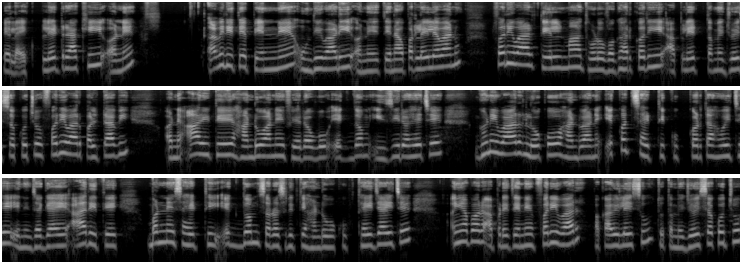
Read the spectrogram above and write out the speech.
પહેલાં એક પ્લેટ રાખી અને આવી રીતે પેનને ઊંધી વાળી અને તેના ઉપર લઈ લેવાનું. ફરીવાર તેલમાં થોડો વઘાર કરી આ પ્લેટ તમે જોઈ શકો છો. ફરીવાર પલટાવી અને આ રીતે હાંડવાને ફેરવવો એકદમ ઇઝી રહે છે. ઘણીવાર લોકો હાંડવાને એક જ સાઈડથી કૂક કરતા હોય છે. એની જગ્યાએ આ રીતે બંને સાઈડથી એકદમ સરસ રીતે હાંડવો કૂક થઈ જાય છે. અહીંયા પર આપણે તેને ફરીવાર પકાવી લઈશું. તો તમે જોઈ શકો છો,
